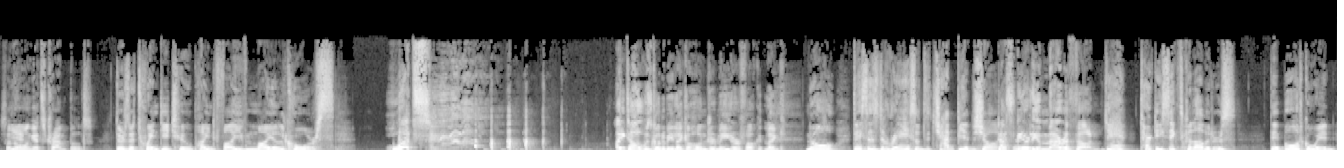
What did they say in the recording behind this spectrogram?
so Yeah. no one gets trampled. There's a 22.5 mile course. What? I thought it was going to be like a hundred meter fuck like No, this is the race of the champion, Sean. that's nearly a marathon. Yeah, 36 kilometres. They both go in,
